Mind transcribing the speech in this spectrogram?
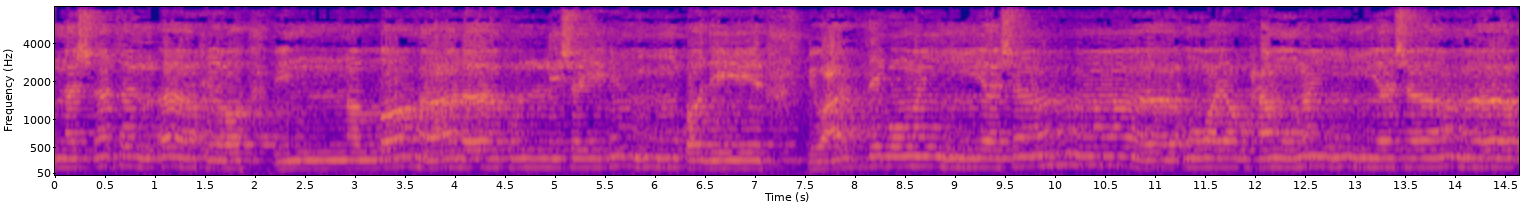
النَّشْأَةَ الْآخِرَةَ ۚ. إِنَّ اللَّهَ عَلَىٰ كُلِّ شَيْءٍ قَدِيرٌ. يُعَذِّبُ مَن يَشَاءُ وَيَرْحَمُ مَن يَشَاءُ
